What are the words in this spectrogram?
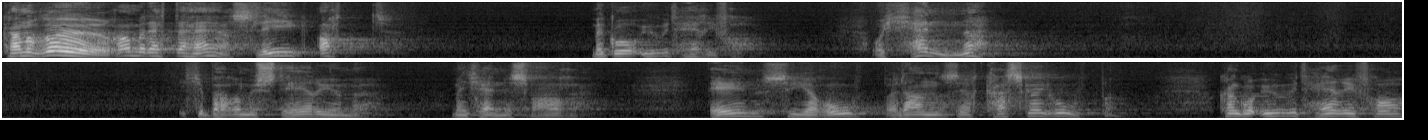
kan røre med dette her slik at vi går ut herifra og kjenner ikke bare mysteriumet, men kjenner svaret. En sier rop, eller annen sier 'Hva skal jeg rope?' Kan gå ut herifra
